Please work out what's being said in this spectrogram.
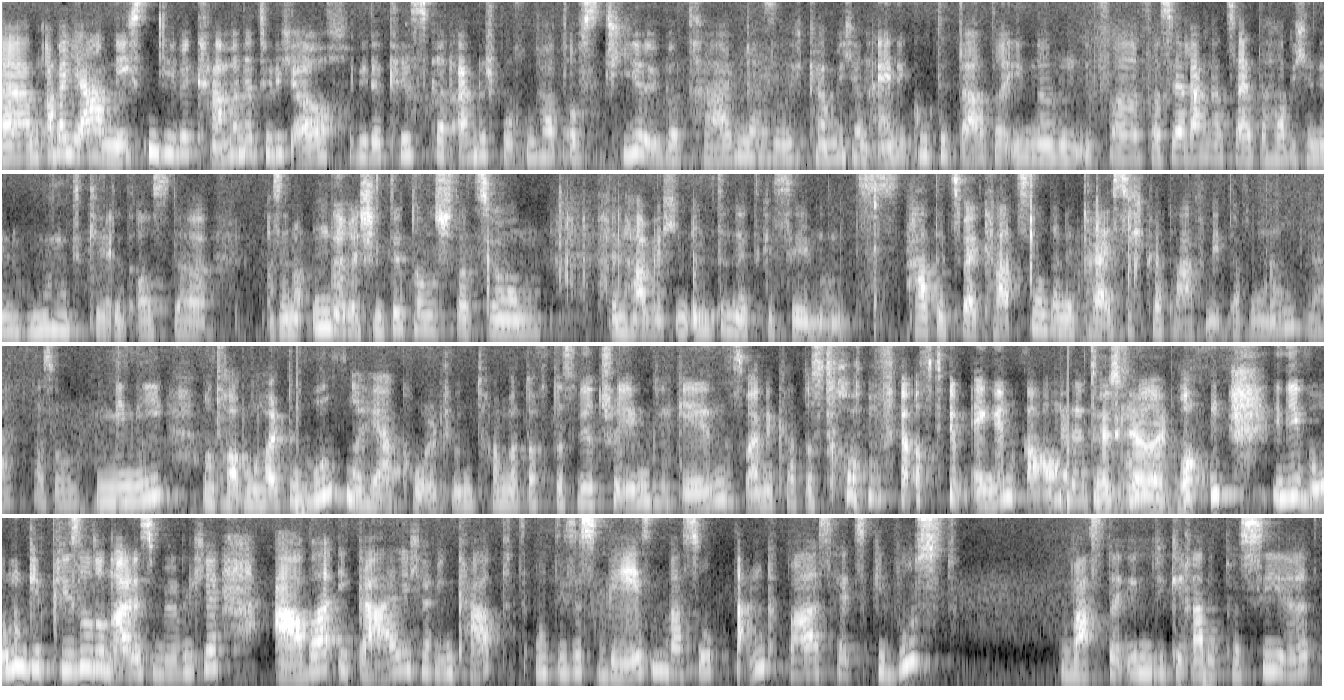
ähm, aber ja, Nächstenliebe kann man natürlich auch, wie der Chris gerade angesprochen hat, aufs Tier übertragen. Also ich kann mich an eine gute Tat erinnern, vor, vor sehr langer Zeit, da habe ich einen Hund gerettet aus, der, aus einer ungarischen Tötungsstation. Den habe ich im Internet gesehen und hatte zwei Katzen und eine 30 Quadratmeter Wohnung, ja, also mini, und haben halt den Hund nur hergeholt und haben mir gedacht, das wird schon irgendwie gehen. Das war eine Katastrophe auf dem engen Raum. Der Das ununterbrochen in die Wohnung gepieselt und alles Mögliche. Aber egal, ich habe ihn gehabt und dieses Wesen war so dankbar, als hätte es gewusst, was da irgendwie gerade passiert,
